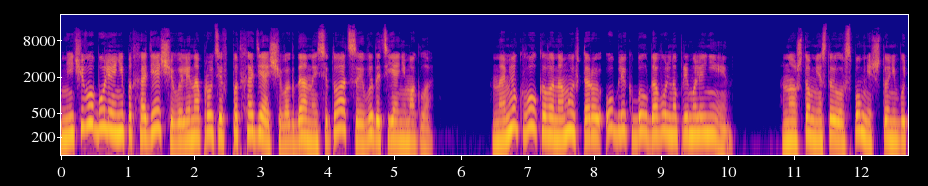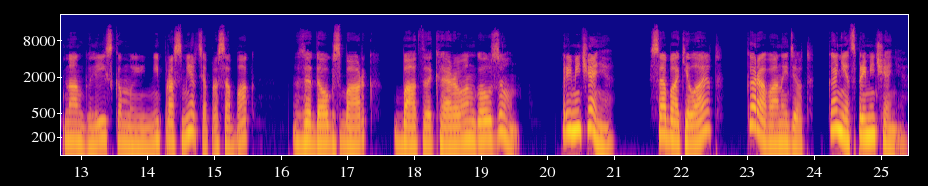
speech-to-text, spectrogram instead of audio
Ничего более неподходящего или, напротив, подходящего к данной ситуации выдать я не могла. Намек Волкова на мой второй облик был довольно прямолинеен. Но что мне стоило вспомнить что-нибудь на английском, и не про смерть, а про собак? «The dogs bark, but the caravan goes on». Примечание. Собаки лают, караван идет. Конец примечания.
